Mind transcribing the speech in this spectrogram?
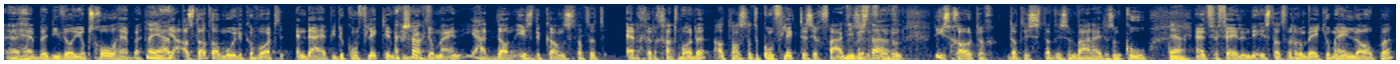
hebben, die wil je op school hebben. Nou ja, ja, als dat al moeilijker wordt, en daar heb je de conflicten in het Exact. publiek domein... ja, dan is de kans dat het erger gaat worden... althans dat de conflicten zich vaker zullen voordoen... die is groter. Dat is, dat is een waarheid als een koe. Ja. En het vervelende is dat we er een beetje omheen lopen.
